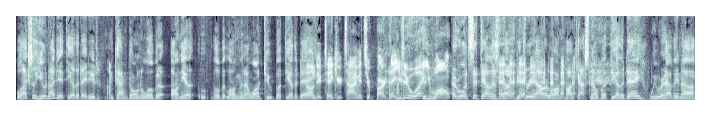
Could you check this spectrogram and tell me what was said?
well, actually, you and I did it the other day, dude. I'm kind of going a little bit on the a little bit longer than I want to, but the other day, No, dude, take your time. It's your birthday. You do what you want. everyone sit down. This is about to be three hour long podcast. No, but the other day we were having, uh,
